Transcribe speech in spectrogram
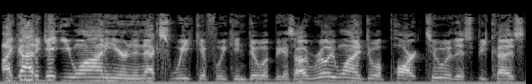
I got to get you on here in the next week if we can do it because I really want to do a part two of this because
